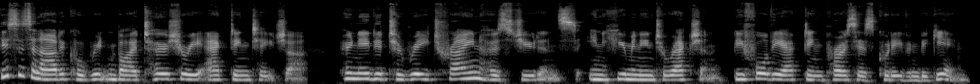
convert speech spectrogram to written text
This is an article written by a tertiary acting teacher who needed to retrain her students in human interaction before the acting process could even begin.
